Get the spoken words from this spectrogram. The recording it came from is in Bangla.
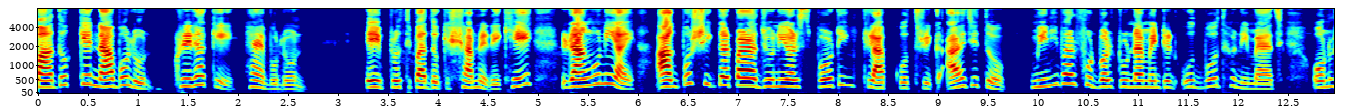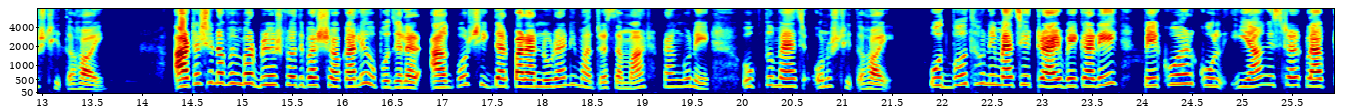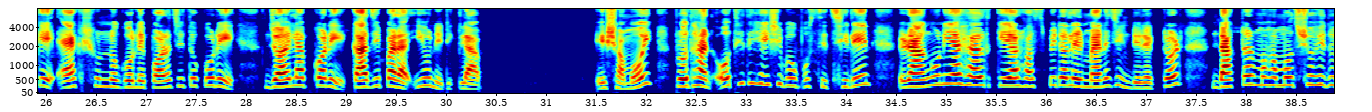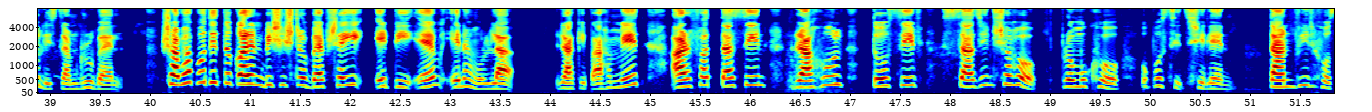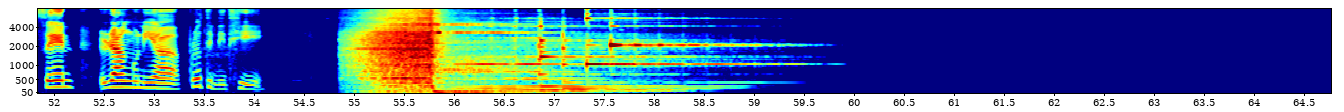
মাদককে না বলুন, ক্রীড়াকে হ্যাঁ বলুন। এই প্রতিপাদ্যকে সামনে রেখে রাঙ্গুনিয়ায় Akbar Shikdarpara junior sporting club কর্তৃক আয়োজিত মিনিবার ফুটবল টুর্নামেন্টের উদ্বোধনী ম্যাচ অনুষ্ঠিত হয়। আটাশে নভেম্বর বৃহস্পতিবার সকালে উপজেলার আকবর শিকদারপাড়া নুরানি মাদ্রাসা মাঠ প্রাঙ্গণে উক্ত ম্যাচ অনুষ্ঠিত হয়। উদ্বোধনী ম্যাচে ট্রাইবেকারে পেকুয়ার কুল ইয়াং স্টার ক্লাবকে এক শূন্য গোলে পরাজিত করে জয়লাভ করে কাজীপাড়া ইউনিটি ক্লাব। এ সময় প্রধান অতিথি হিসেবে উপস্থিত ছিলেন রাঙ্গুনিয়া হেলথ কেয়ার হসপিটালের managing director doctor Mohammad Shahidul Islam Rubel. সভাপতিত্ব করেন বিশিষ্ট ব্যবসায়ী এটিএম এনামুল্লাহ, রাকিব আহমেদ, আরফাত তাসিন রাহুল, তৌসিফ সাজিনসহ প্রমুখ উপস্থিত ছিলেন। তানভীর হোসেন রাঙ্গুনিয়া প্রতিনিধি।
